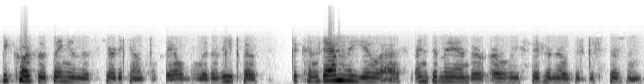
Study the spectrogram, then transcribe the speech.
because the thing in the Security Council failed with a veto to condemn the U.S. and demand a, a rescission of the decision.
